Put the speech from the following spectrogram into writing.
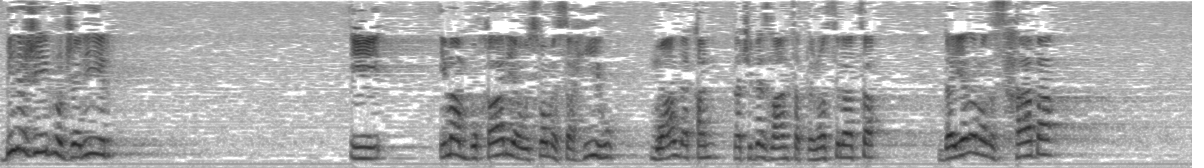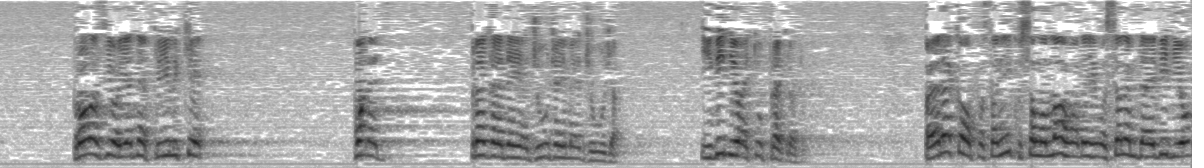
Bileži Ibnu Đerir i imam Buharija u svome sahihu muandakan, znači bez lanca prenosilaca, da je jedan od sahaba prolazio jedne prilike pored pregrade je džuđa ime džuđa i vidio je tu pregradu. Pa je rekao poslaniku sallallahu alaihi wasallam da je vidio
